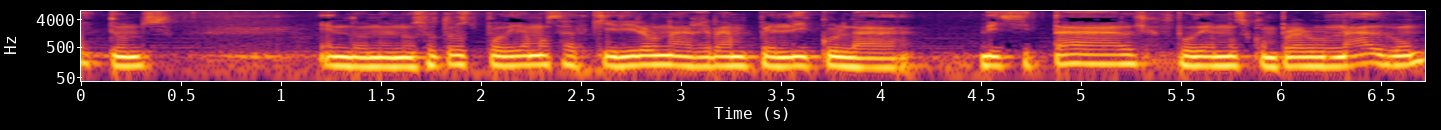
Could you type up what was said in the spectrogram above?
iTunes, en donde nosotros podíamos adquirir una gran película digital, podíamos comprar un álbum.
